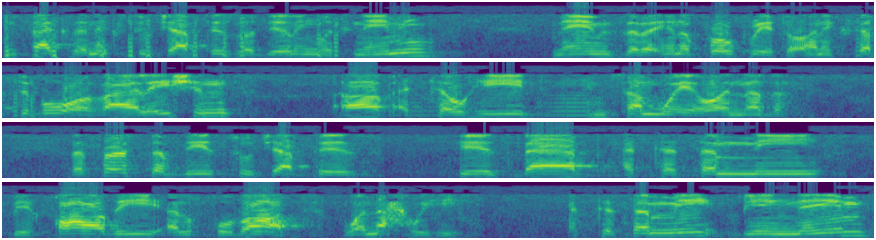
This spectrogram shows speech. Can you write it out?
In fact, the next two chapters are dealing with naming, names that are inappropriate or unacceptable or violations of a tawheed in some way or another. The first of these two chapters is Bab at-tasammi biqadi al-qudat wa nahwihi. At-tasammi being named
